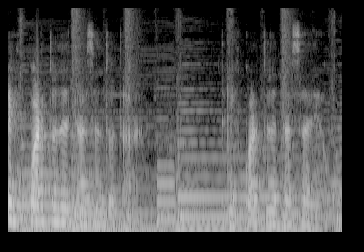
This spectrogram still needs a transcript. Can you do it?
tres cuartos de taza en total. tres cuartos de taza de agua.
